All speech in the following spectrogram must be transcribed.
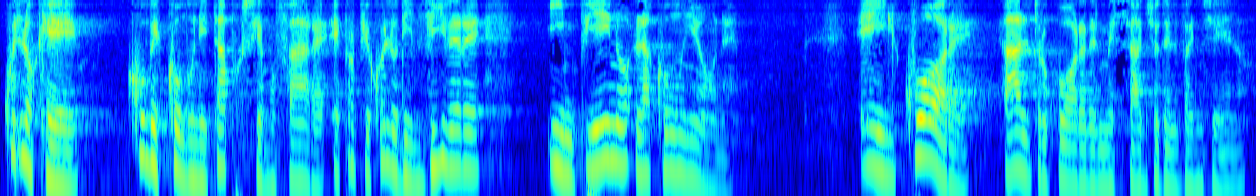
Quello che come comunità possiamo fare è proprio quello di vivere in pieno la comunione. È il cuore altro cuore del messaggio del Vangelo.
